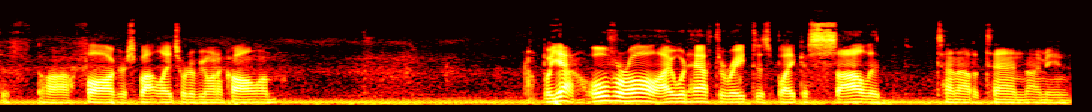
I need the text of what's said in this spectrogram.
the uh, fog or spotlights, whatever you want to call them but yeah, overall, I would have to rate this bike a solid 10 out of 10. I mean,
